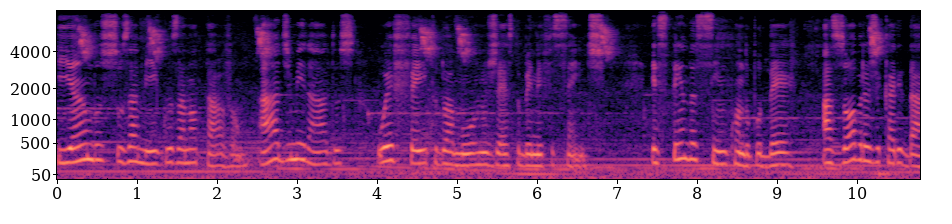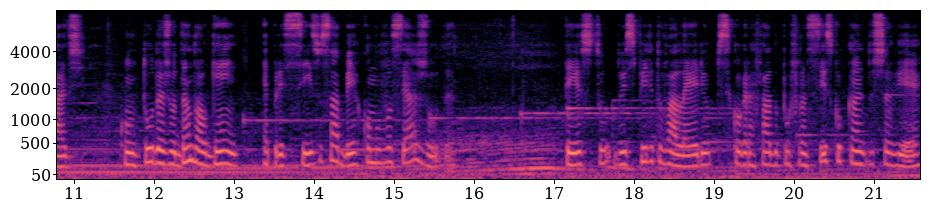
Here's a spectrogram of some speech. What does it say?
E ambos os amigos anotavam, admirados, o efeito do amor no gesto beneficente. Estenda assim, quando puder, as obras de caridade. Contudo, ajudando alguém, é preciso saber como você ajuda. Texto do Espírito Valério, psicografado por Francisco Cândido Xavier,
